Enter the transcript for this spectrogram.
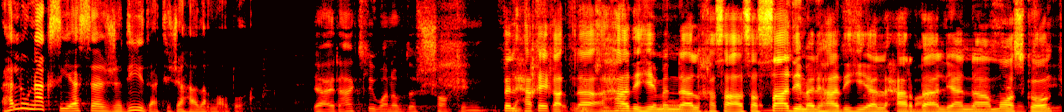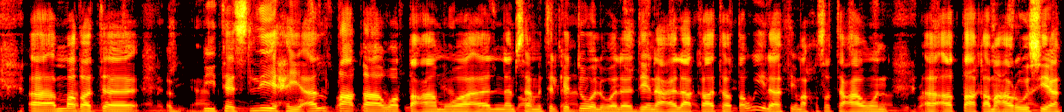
هل هناك سياسة جديدة تجاه هذا الموضوع؟ في الحقيقة هذه من الخصائص الصادمة لهذه الحرب لأن موسكو آه، مضت بتسليح الطاقة والطعام والنمسا من تلك الدول ولدينا علاقات طويلة فيما يخص التعاون الطاقة مع روسيا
